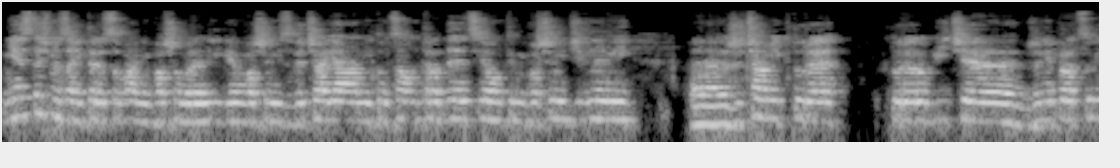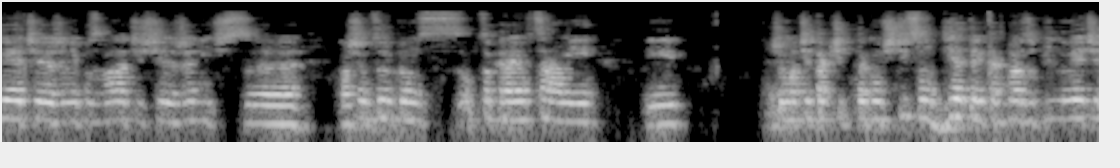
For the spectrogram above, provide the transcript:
Nie jesteśmy zainteresowani waszą religią, waszymi zwyczajami, tą całą tradycją, tymi waszymi dziwnymi e, rzeczami, które, które robicie, że nie pracujecie, że nie pozwalacie się żenić z e, córką, z obcokrajowcami i że macie tak, taką ścisłą dietę i tak bardzo pilnujecie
